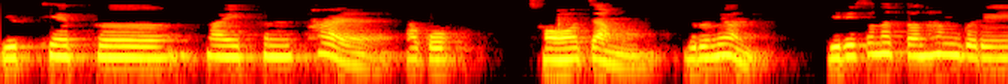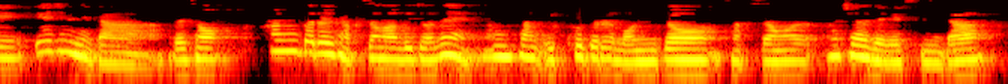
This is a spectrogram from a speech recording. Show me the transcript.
UTF-8 하고 저장 누르면 미리 써놨던 한글이 깨집니다. 그래서 한글을 작성하기 전에 항상 이 코드를 먼저 작성을 하셔야 되겠습니다.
